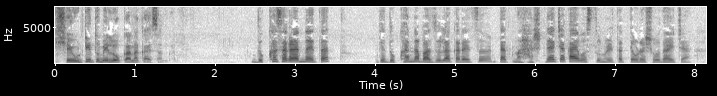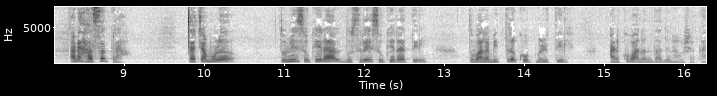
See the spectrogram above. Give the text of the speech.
शेवटी तुम्ही लोकांना काय सांगाल? दुःख सगळ्यांना येतात. ते दुःखांना बाजूला करायचं आणि त्यातनं हसण्याच्या काय वस्तू मिळतात तेवढ्या शोधायच्या. आणि हसत राहा. त्याच्यामुळं तुम्ही सुखी राहाल दुसरेही सुखी राहतील तुम्हाला मित्र खूप मिळतील आणि खूप आनंदाने राहू शकाल.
